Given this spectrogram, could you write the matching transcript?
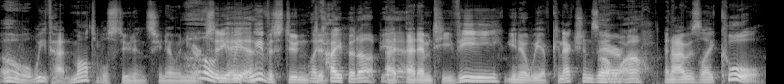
oh, well, we've had multiple students, you know, in New York Oh, City. yeah, we, yeah. we have a student like that- hype it up. Yeah. at, at MTV. You know, we have connections there. Oh, wow. And I was like, cool.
